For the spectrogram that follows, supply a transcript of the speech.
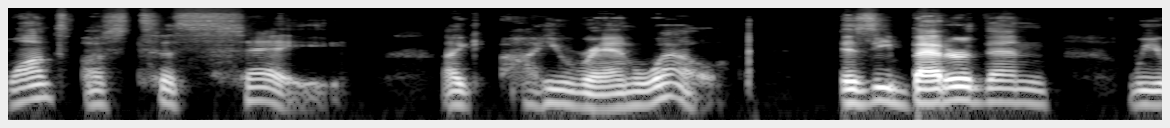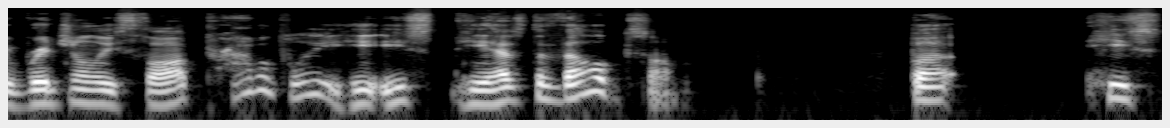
wants us to say. Like oh, he ran well. Is he better than we originally thought? Probably. He he's, he has developed some, but he's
